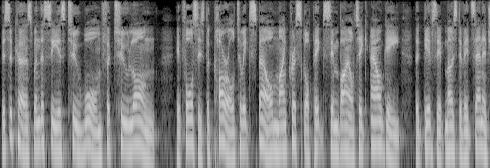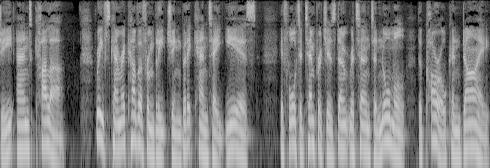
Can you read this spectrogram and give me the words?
This occurs when the sea is too warm for too long. It forces the coral to expel microscopic symbiotic algae that gives it most of its energy and colour. Reefs can recover from bleaching, but it can take years. If water temperatures don't return to normal, the coral can die.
